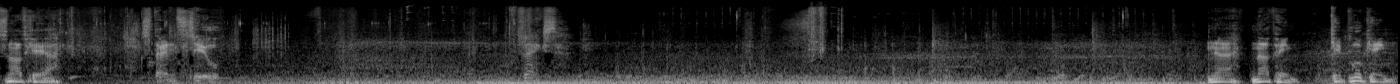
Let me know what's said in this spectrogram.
It's not here. Stand still. Thanks. Nah, nothing. Keep looking.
